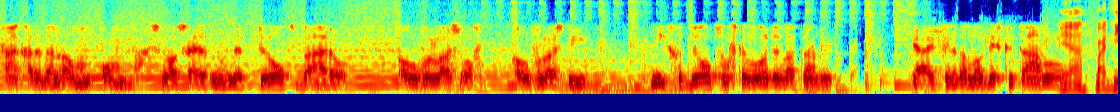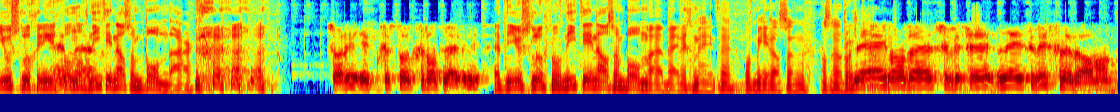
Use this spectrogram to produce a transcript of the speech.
vaak gaat het dan om, om, zoals zij dat noemde, duldbare overlast. Of overlast die niet geduld hoeft te worden. Wat dan, ja, ik vind het allemaal discutabel. Ja, maar het nieuws sloeg in ieder geval En, nog eh, niet in als een bom daar. Sorry, ik verstond, u even niet. Het nieuws sloeg nog niet in als een bom eh, bij de gemeente. Of meer als een, als een rotje. Nee, dan. want eh, ze, wisten- nee, ze wisten het al. Want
